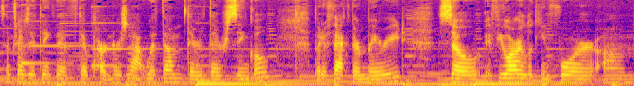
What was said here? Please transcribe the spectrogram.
Sometimes they think that if their partner's not with them they're they're single. But in fact they're married. So if you are looking for um,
